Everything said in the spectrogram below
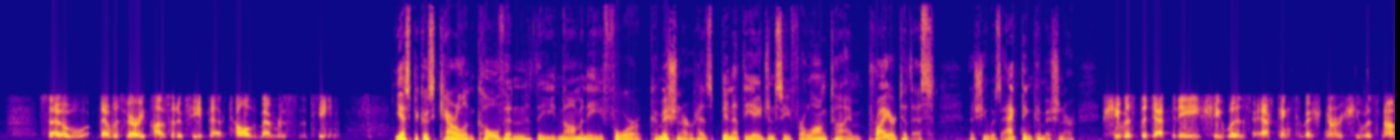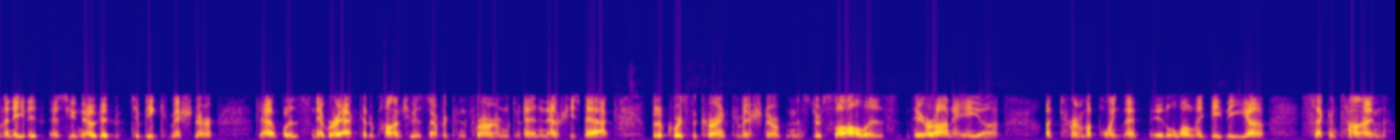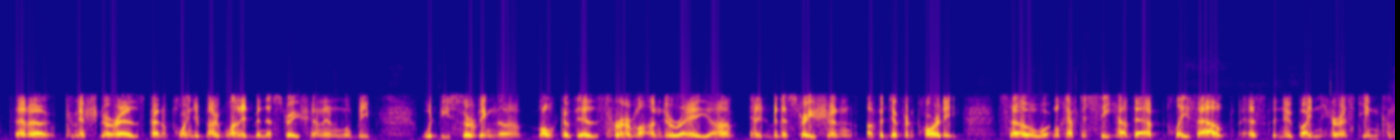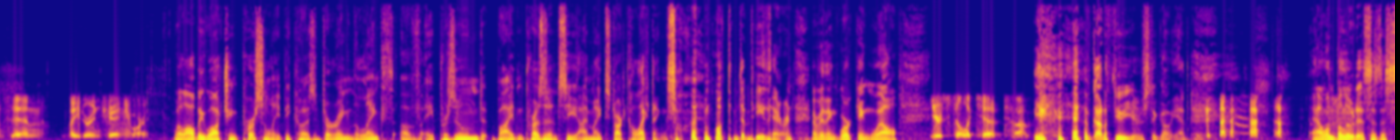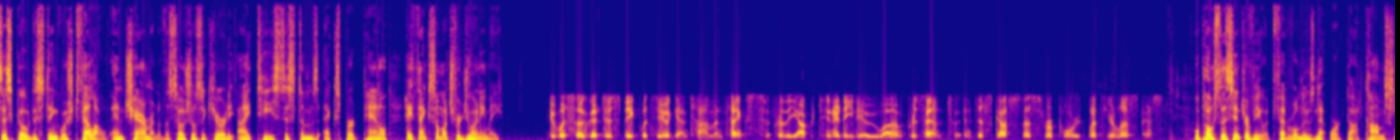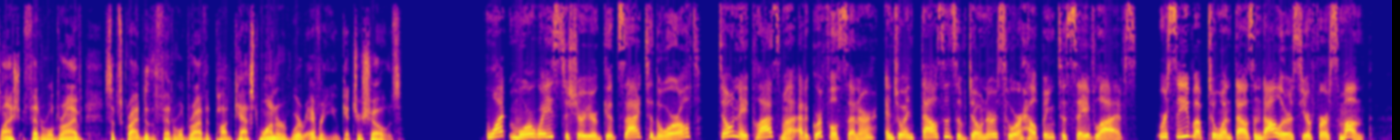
So that was very positive feedback to all the members of the team. Yes, because Carolyn Colvin, the nominee for commissioner, has been at the agency for a long time prior to this. She was acting commissioner She was the deputy. She was acting commissioner. She was nominated, as you noted, to be commissioner. That was never acted upon. She was never confirmed, and now she's back. But of course, the current commissioner, Mr. Saul, is there on a uh, a term appointment. It'll only be the uh, second time that a commissioner has been appointed by one administration and will be would be serving the bulk of his term under a uh, an administration of a different party. So we'll have to see how that plays out as the new Biden Harris team comes in later in January. Well, I'll be watching personally because during the length of a presumed Biden presidency, I might start collecting. So I want them to be there and everything working well. You're still a kid, Tom. I've got a few years to go yet. Alan Balutis is a Cisco Distinguished Fellow and Chairman of the Social Security IT Systems Expert Panel. Hey, thanks so much for joining me. It was so good to speak with you again, Tom, and thanks for the opportunity to uh, present and discuss this report with your listeners. We'll post this interview at federalnewsnetwork.com slash Federal Drive. Subscribe to the Federal Drive at Podcast One or wherever you get your shows. Want more ways to show your good side to the world? Donate plasma at a Grifols Center and join thousands of donors who are helping to save lives. Receive up to $1,000 your first month.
